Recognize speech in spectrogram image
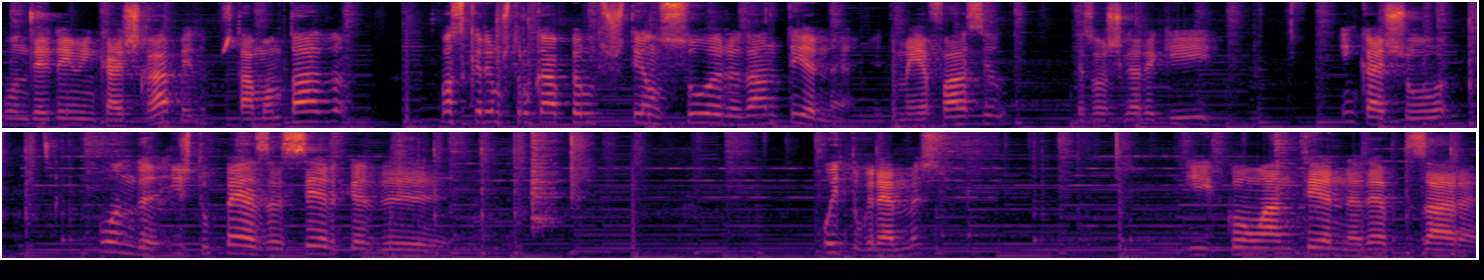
onde tem um encaixe rápido, está montada. Ou se queremos trocar pelo extensor da antena, também é fácil, é só chegar aqui, encaixou onde isto pesa cerca de 8 gramas e com a antena deve pesar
